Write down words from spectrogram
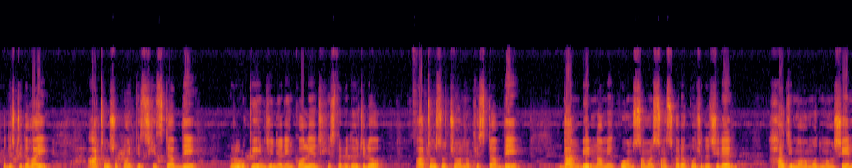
প্রতিষ্ঠিত হয় আঠেরোশো পঁয়ত্রিশ খ্রিস্টাব্দে। রুড়কি ইঞ্জিনিয়ারিং কলেজ স্থাপিত হয়েছিল আঠেরোশো চুয়ান্ন খ্রিস্টাব্দে। দানবীর নামে কোন সমাজ সংস্কারক পরিচিত ছিলেন? হাজি মোহাম্মদ মহসিন,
